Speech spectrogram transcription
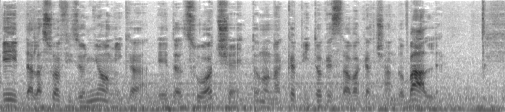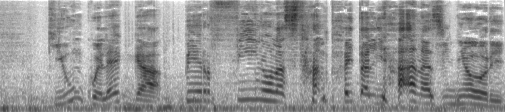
e dalla sua fisionomica e dal suo accento non ha capito che stava cacciando balle. Chiunque legga perfino la stampa italiana, signori,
